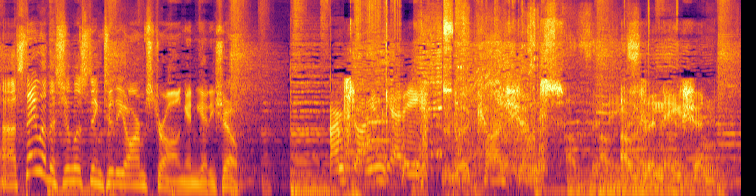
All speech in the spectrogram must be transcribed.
Uh, stay with us. You're listening to the Armstrong and Getty Show. Armstrong and Getty. The conscience of the, of the nation. The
